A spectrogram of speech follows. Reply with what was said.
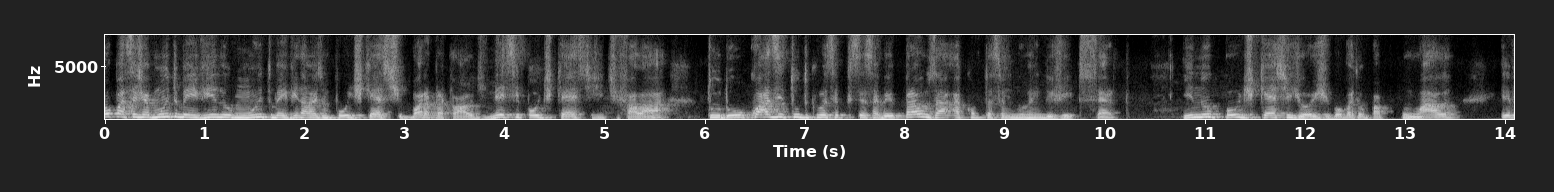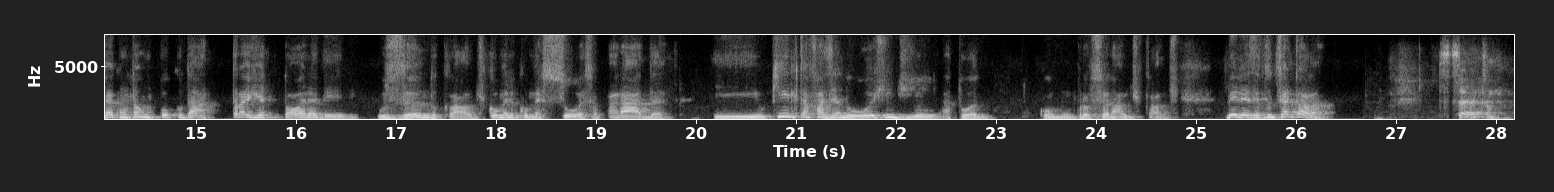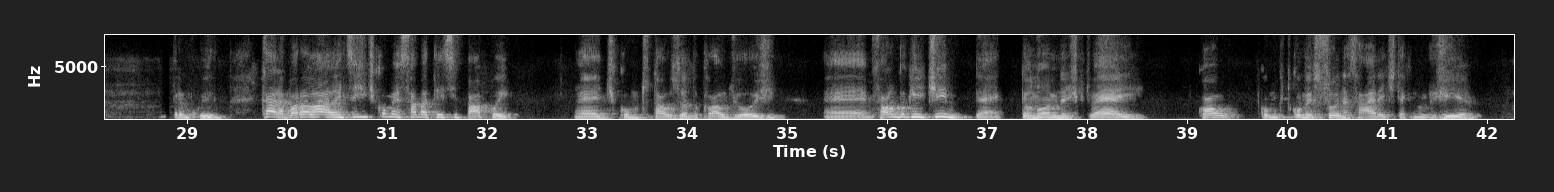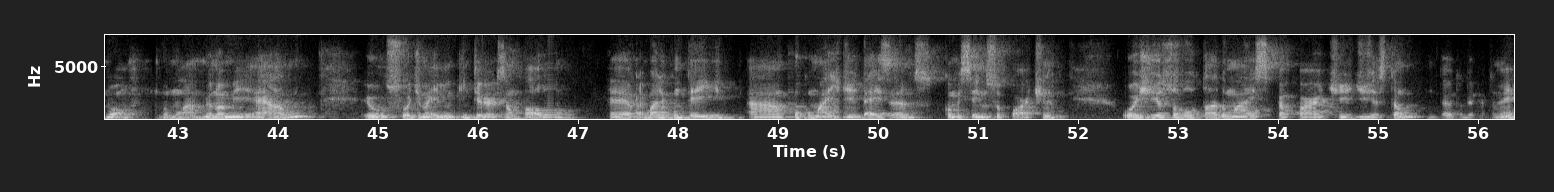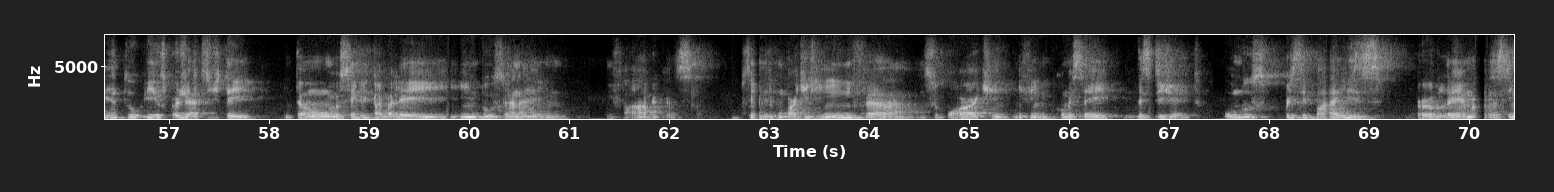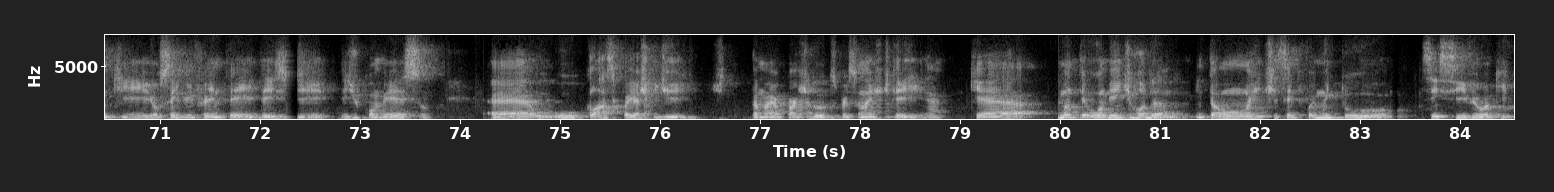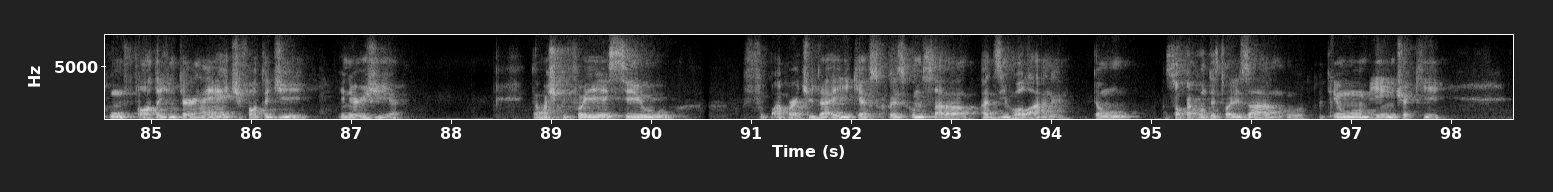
Opa, seja muito bem-vindo, muito bem-vindo a mais um podcast Bora para Cloud. Nesse podcast a gente fala tudo ou quase tudo que você precisa saber para usar a computação em nuvem do jeito certo. E no podcast de hoje vou bater um papo com o Alan. Ele vai contar um pouco da trajetória dele usando o cloud, como ele começou essa parada e o que ele está fazendo hoje em dia, atuando como um profissional de cloud. Beleza, tudo certo, Alan? Certo. Tranquilo. Cara, bora lá, antes a gente começar a bater esse papo aí, é, de como tu tá usando o cloud hoje. É, fala um pouquinho de ti, é, teu nome, de onde que tu é e qual, como que tu começou nessa área de tecnologia. Bom, vamos lá. Meu nome é Alan, eu sou de Mailink, interior de São Paulo. É, eu trabalho com TI há um pouco mais de 10 anos, comecei no suporte, né? Hoje eu sou voltado mais para a parte de gestão do departamento e os projetos de TI. Então, eu sempre trabalhei em indústria, né, em, em fábricas, sempre com parte de infra, suporte, enfim, comecei desse jeito. Um dos principais problemas, assim, que eu sempre enfrentei desde, desde o começo é o, o clássico aí, acho que de, de da maior parte do, dos personagens de TI, né, que é manter o ambiente rodando. Então, a gente sempre foi muito sensível aqui com falta de internet, falta de energia. Então, acho que foi esse o a partir daí que as coisas começaram a desenrolar, né? Então, só para contextualizar, eu tenho um ambiente aqui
